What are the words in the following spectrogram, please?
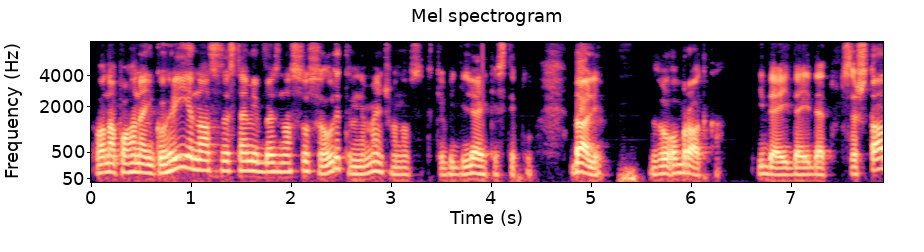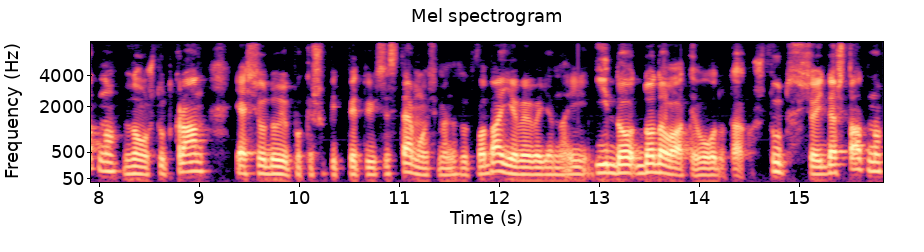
вона поганенько гріє на системі без насосу, але тим не менш вона все-таки виділяє якесь тепло. Далі, обратка. Іде, іде, іде. Тут все штатно. Знову ж тут кран. Я сюди поки що підпитую систему. Ось у мене тут вода є виведена. І, і до, додавати воду також. Тут все йде штатно.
